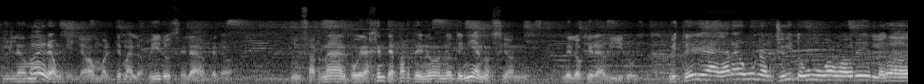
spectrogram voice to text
quilombos. No era un quilombo, el tema de los virus era, pero infernal, porque la gente aparte no, no tenía noción de lo que era virus. Viste, Eh, agarrá un archivito, uh, vamos a abrirlo, Vamos a tal,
